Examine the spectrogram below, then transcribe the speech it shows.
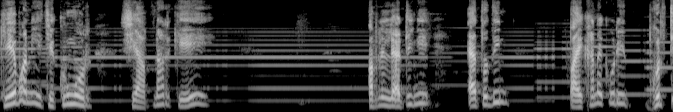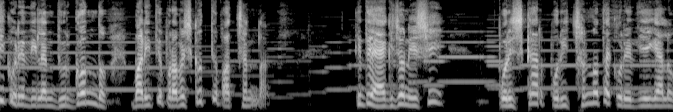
কে বানিয়েছে? কুমোর, সে আপনার কে? আপনি ল্যাটিংয়ে এতদিন পায়খানা করে ভর্তি করে দিলেন, দুর্গন্ধ, বাড়িতে প্রবেশ করতে পারছেন না। কিন্তু একজন এসে পরিষ্কার পরিচ্ছন্নতা করে দিয়ে গেল।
